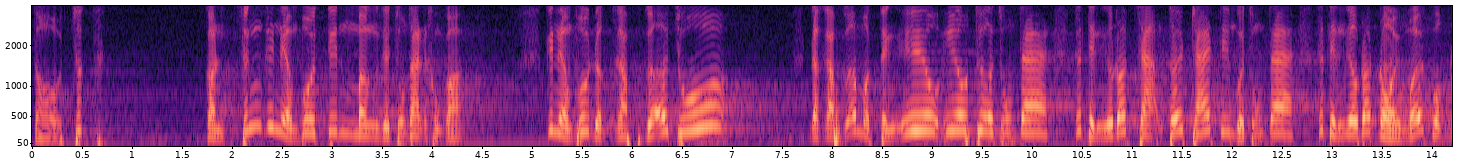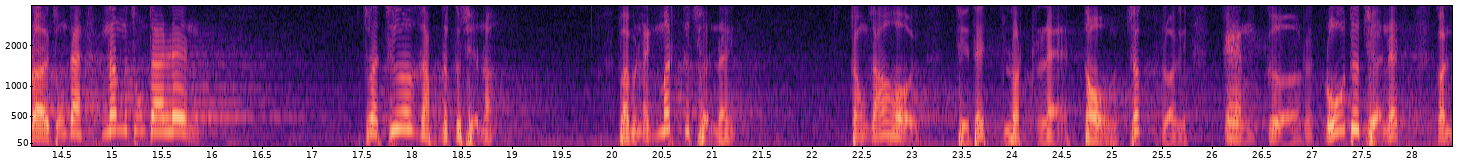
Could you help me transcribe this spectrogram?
tổ chức còn chính cái niềm vui tin mừng thì chúng ta lại không có cái niềm vui được gặp gỡ chúa được gặp gỡ một tình yêu yêu thương chúng ta. Cái tình yêu đó chạm tới trái tim của chúng ta. Cái tình yêu đó đổi mới cuộc đời chúng ta, nâng chúng ta lên. Chúng ta chưa gặp được cái chuyện đó. Và mình đánh mất cái chuyện đấy. Trong giáo hội chỉ thấy luật lệ tổ chức rồi kèn cựa rồi đủ thứ chuyện hết. Còn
